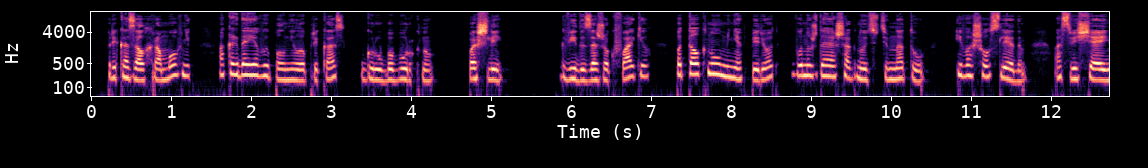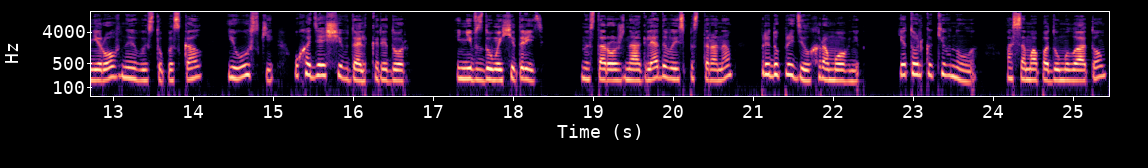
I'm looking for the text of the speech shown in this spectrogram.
— приказал храмовник, а когда я выполнила приказ, грубо буркнул. «Пошли». Гвида зажег факел, подтолкнул меня вперед, вынуждая шагнуть в темноту, и вошел следом, освещая неровные выступы скал и узкий, уходящий вдаль коридор. «И не вздумай хитрить!» Насторожно оглядываясь по сторонам, предупредил храмовник. Я только кивнула, а сама подумала о том,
